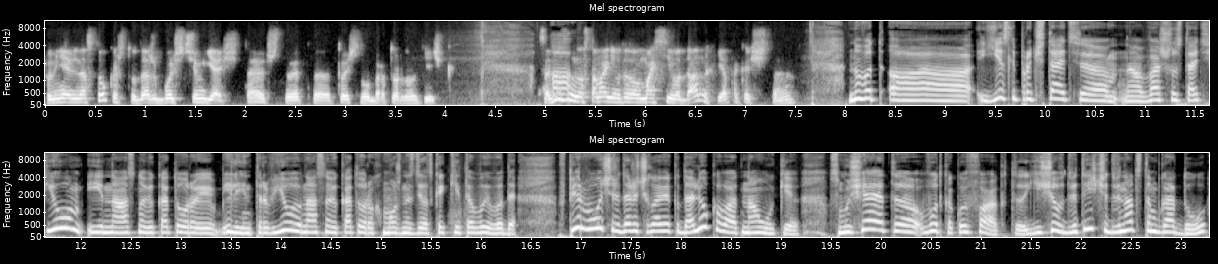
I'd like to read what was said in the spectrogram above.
поменяли настолько, что даже больше, чем я, считают, что это точно лабораторная утечка. Соответственно, а... на основании вот этого массива данных я так и считаю. Ну вот, а, если прочитать э, вашу статью, и на основе которой, или интервью, на основе которых можно сделать какие-то выводы, в первую очередь даже человека далекого от науки смущает э, вот какой факт. Еще в 2012 году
